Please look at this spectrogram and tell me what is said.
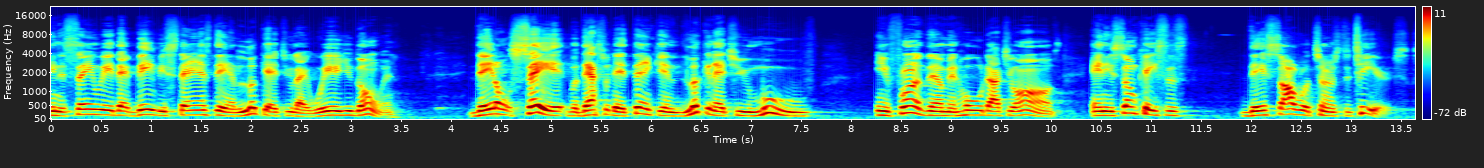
In the same way that baby stands there and look at you like, where are you going? They don't say it, but that's what they're thinking, looking at you move in front of them and hold out your arms. And in some cases, their sorrow turns to tears.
